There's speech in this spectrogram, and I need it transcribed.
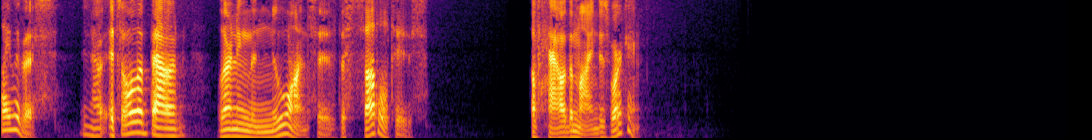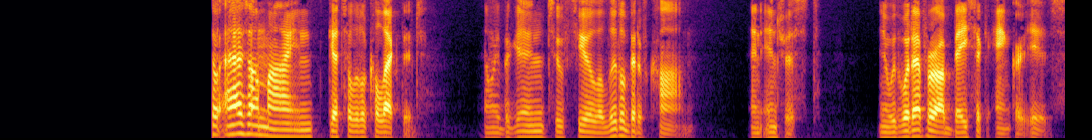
play with this. You know, it's all about learning the nuances, the subtleties of how the mind is working. So, as our mind gets a little collected and we begin to feel a little bit of calm and interest you know, with whatever our basic anchor is,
